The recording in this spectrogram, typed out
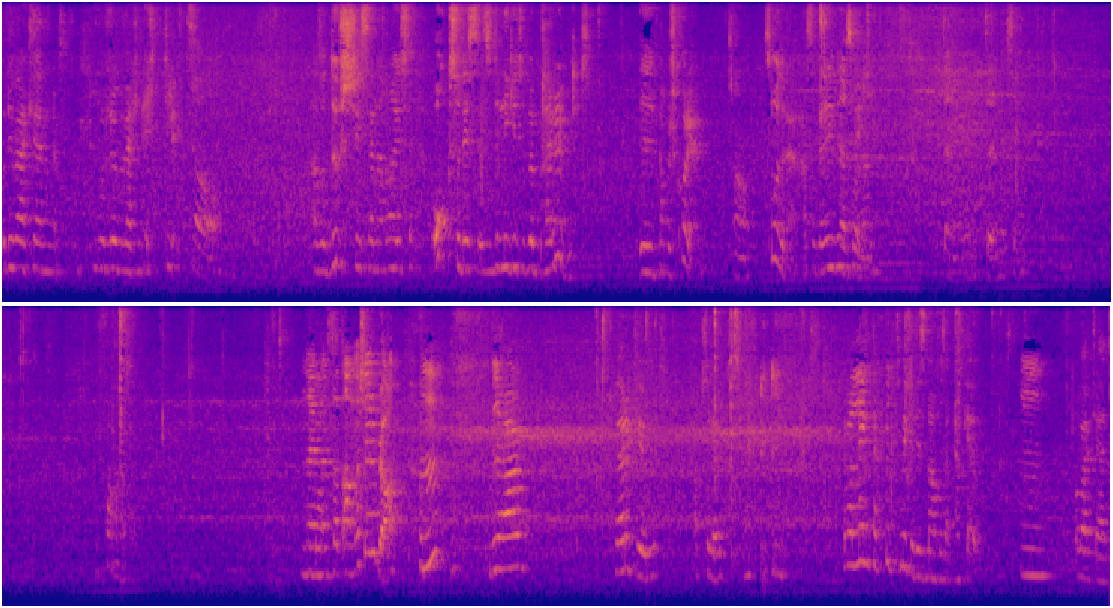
och det är verkligen... Vårt rum är verkligen äckligt. Ja. Alltså duschisen, han har ju... så- Också, det, alltså, det ligger typ en peruk i papperskorgen. ja. Såg du den? Alltså den är ju Jag såg den. Den är inte mysig. Vad fan alltså. Nej, men så att annars är det bra. Vi har, vi har det kul, absolut. Jag bara längtar skitmycket tills man får så här packa upp. Mm. Och verkligen eh,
